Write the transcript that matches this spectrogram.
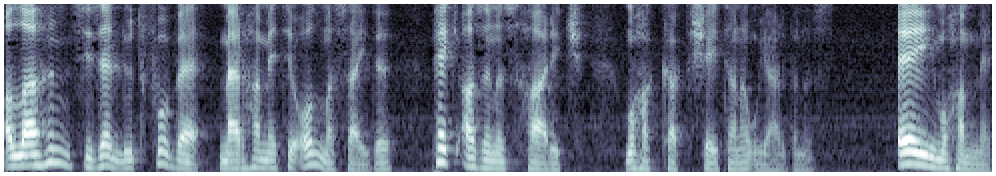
Allah'ın size lütfu ve merhameti olmasaydı, pek azınız hariç muhakkak şeytana uyardınız. Ey Muhammed!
